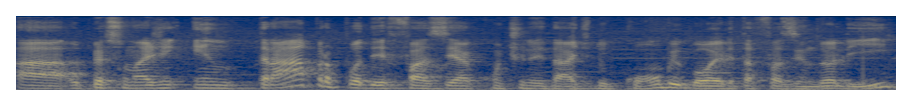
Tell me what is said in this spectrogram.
a, o personagem entrar para poder fazer a continuidade do combo, igual ele tá fazendo ali,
